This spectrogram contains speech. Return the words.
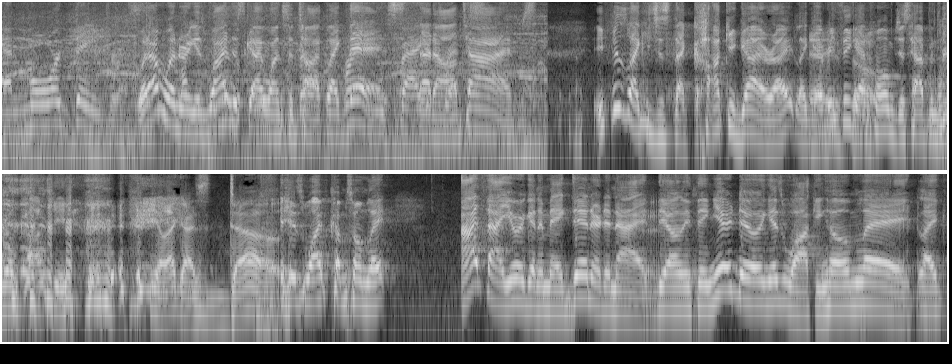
and more dangerous. What I'm wondering is why this guy wants to talk like this at all tricks. times. He feels like he's just that cocky guy, right? Like Yeah, everything at home just happens real cocky. yeah, that guy's dope. His wife comes home late. I thought you were gonna make dinner tonight. The only thing you're doing is walking home late. Like,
